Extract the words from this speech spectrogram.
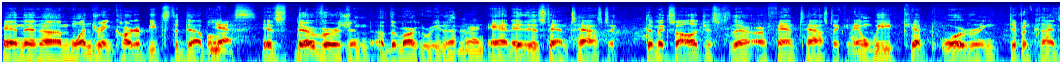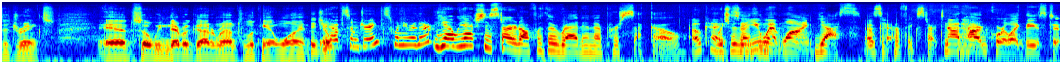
and then um, one drink, Carter beats the devil. Yes. it's their version of the margarita, Right. and it is fantastic. The mixologists there are fantastic, and we kept ordering different kinds of drinks, and so we never got around to looking at wine. Did you have some drinks when you were there? Yeah, we actually started off with a red and a prosecco. Okay, which was, so I you think- went wine. Yes, it was Okay. a perfect start. To Not the night. hardcore like these two.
